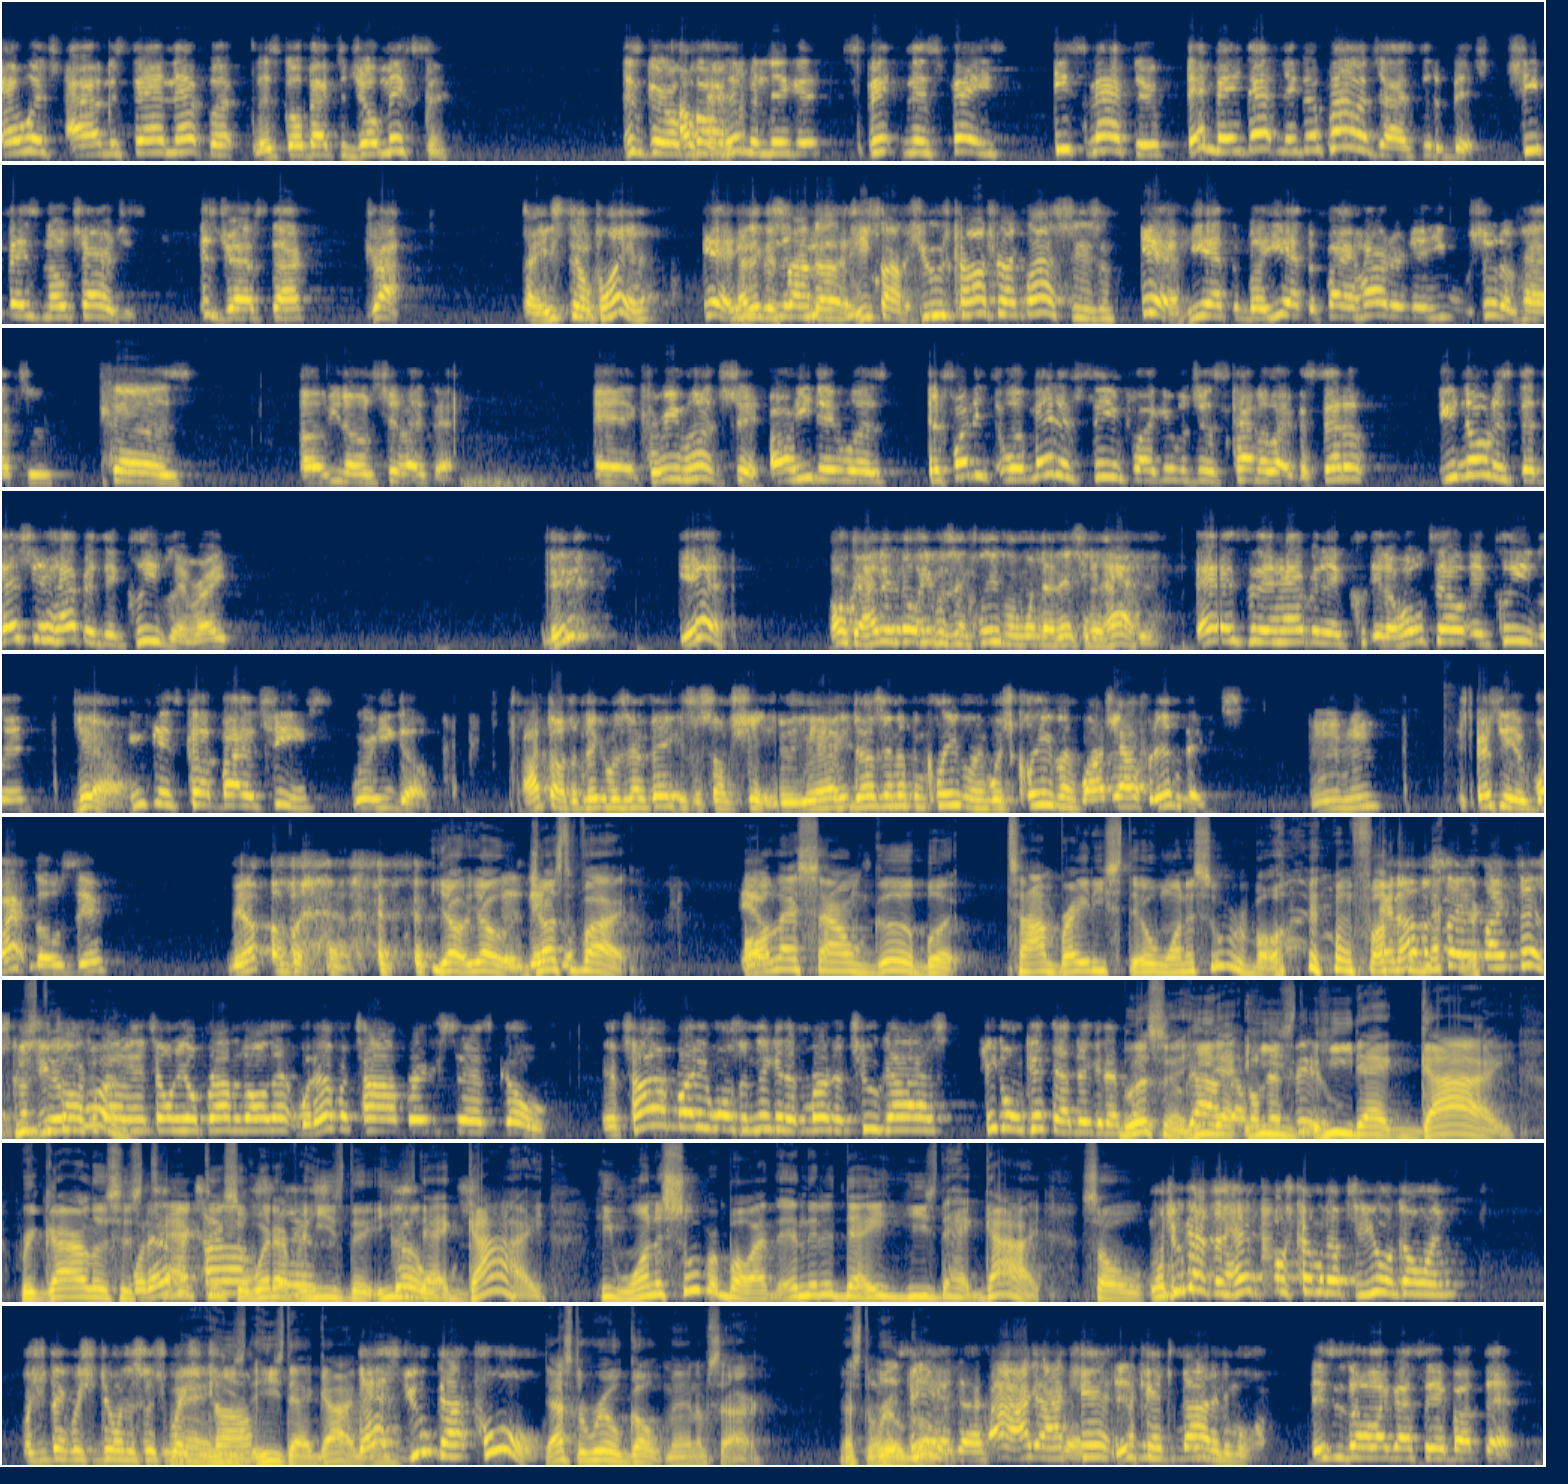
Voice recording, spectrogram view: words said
And which I understand that, but let's go back to Joe Mixon. This girl Okay. called him a nigga, spit in his face. He smacked her. They made that nigga apologize to the bitch. She faced no charges. His draft stock dropped. Hey, he's still playing. Yeah, I think he signed a he signed a huge contract last season. yeah, he had to, but he had to fight harder than he should have had to because of you know shit like that. And Kareem Hunt, shit, all he did was the funny. What made it seem like it was just kind of like a setup. You notice that that shit happened in Cleveland, right? Did it? Yeah, Okay, I didn't know he was in Cleveland when that incident happened. that incident happened in, in a hotel in Cleveland. Yeah, He gets cut by the Chiefs. Where he go? I thought the nigga was in Vegas or some shit. Yeah, he does end up in Cleveland, which Cleveland, watch out for them niggas. Mm-hmm. Especially if White goes there. Yep. Yo, yo, justified. Yeah. All that sound good, but Tom Brady still won a Super Bowl. Don't fucking and I'm gonna say it like this because you talk won. about Antonio Brown and all that. Whatever Tom Brady says goes. If Tom Brady wants a nigga that murdered two guys, he gonna get that nigga that murdered Listen, two he guys that out on that he's he that guy. Regardless his Whatever tactics or whatever, says he's the he's goes. that guy. He won a Super Bowl. At the end of the day, he's that guy. So when you got the head coach coming up to you and going, "What you think we should do in this situation, man, Tom?" he's he's that guy. Man. That's you got pulled. That's the real goat, man. I'm sorry. That's the real goat. I, I, I can't I can't deny it anymore. This is all I gotta say about that.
